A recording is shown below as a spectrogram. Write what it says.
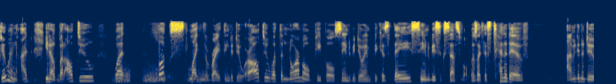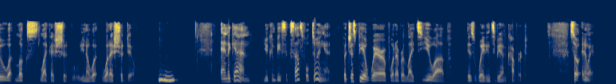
doing. I, you know, but I'll do what looks like the right thing to do, or I'll do what the normal people seem to be doing because they seem to be successful. There's like this tentative, I'm going to do what looks like I should, you know, what, what I should do. hmm And again, you can be successful doing it, but just be aware of whatever lights you up is waiting to be uncovered. So anyway,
